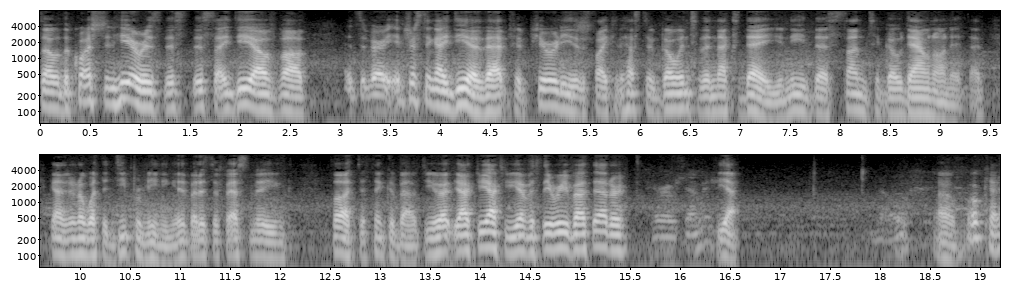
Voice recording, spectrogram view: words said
so the question here is this: this idea of. Uh, it's a very interesting idea that purity is like it has to go into the next day. You need the sun to go down on it. I, I don't know what the deeper meaning is, but it's a fascinating thought to think about. Do you, actually, actually, you have a theory about that, or? Yeah. Oh, okay.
